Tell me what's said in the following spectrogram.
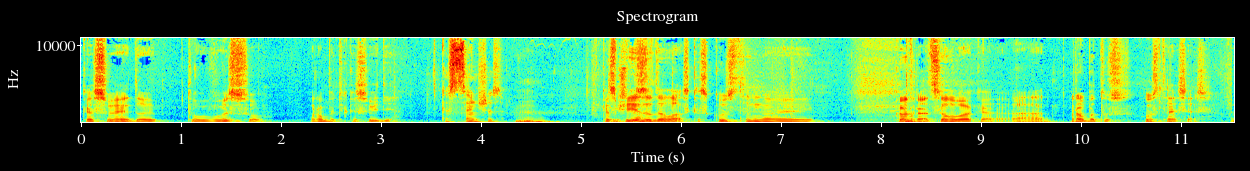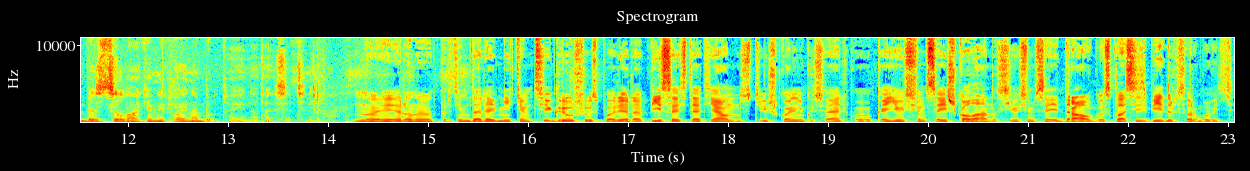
kas veido to visu robotikas vidi. Kas cenšas. Mm -hmm. Kas piedalās, kas kustina katrā nu. cilvēkā. Robotus uztaisīs. Bez cilvēkiem neko nebūtu, ja netaisītu neko. Nu, ja runājot par tiem dalībniekiem, cik grūti vispār ir piesaistīt jaunus skolniekus vēlku, ka jūs jums ejat skolānus, jūs jums ejat draugus, klases biedrus varbūt.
